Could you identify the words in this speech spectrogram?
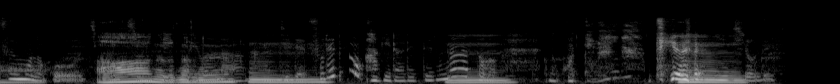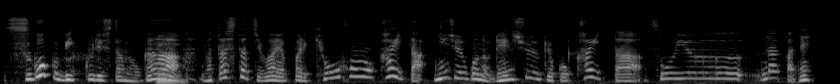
そういうものをこうじあーっくり見ていくような感じでねうん。それでも限られてるなとうん。残ってないなっていううん。印象です。すごくびっくりしたのが、私たちはやっぱり教本を書いた25の練習曲を書いたそういうなんかね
